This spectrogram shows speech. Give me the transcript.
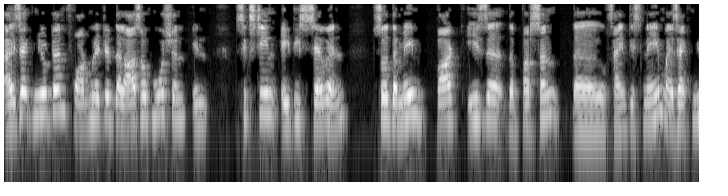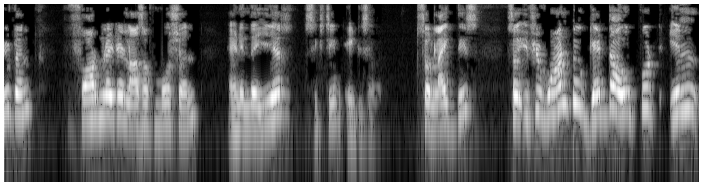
Isaac Newton formulated the laws of motion in 1687. So the main part is uh, the person, the scientist name Isaac Newton formulated laws of motion and in the year 1687. So like this, so if you want to get the output in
